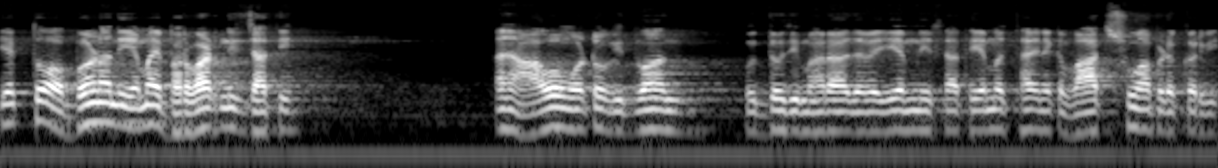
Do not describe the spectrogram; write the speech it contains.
એક તો અભણ અને એમાંય ભરવાડની જાતિ. અને આવો મોટો વિદ્વાન ઉદ્ધવજી મહારાજ હવે એમની સાથે એમ જ થાય ને કે વાત શું આપણે કરવી?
